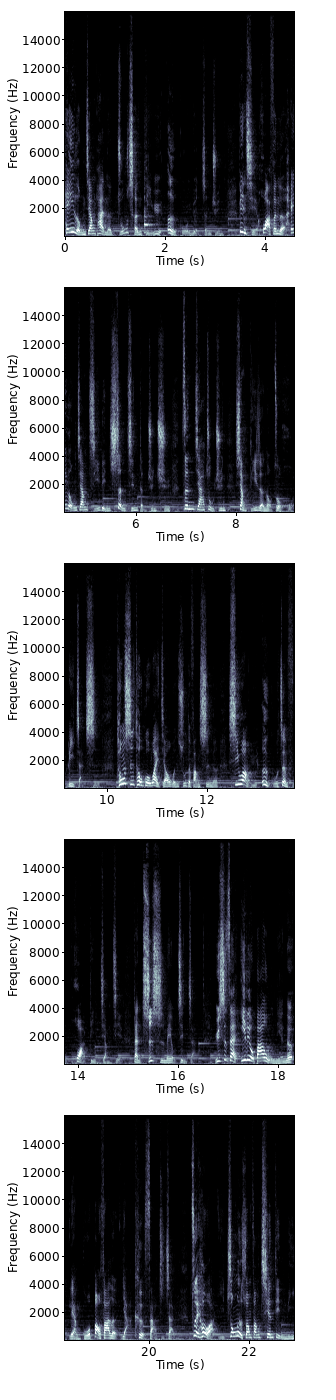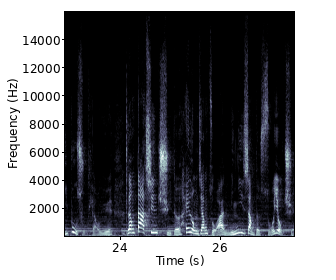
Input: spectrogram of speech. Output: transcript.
黑龙江畔呢逐城抵御俄国远征军，并且划分了黑龙江、吉林、盛京等军区，增加驻军，向敌人哦做火力展示。同时，透过外交文书的方式呢，希望与俄国政府划定疆界，但迟迟没有进展。于是，在一六八五年呢，两国爆发了雅克萨之战。最后啊，以中俄双方签订《尼布楚条约》，让大清取得黑龙江左岸名义上的所有权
